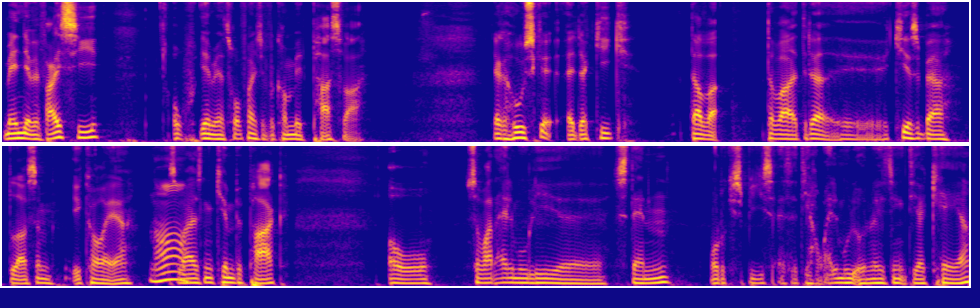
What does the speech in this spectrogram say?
Men jeg vil faktisk sige, oh, jamen jeg tror faktisk, jeg vil komme med et par svar. Jeg kan huske, at jeg gik, der var, der var det der øh, kirsebær blossom i Korea. Nå, Så var jeg sådan en kæmpe park, og så var der alle mulige øh, stande, hvor du kan spise. Altså, de har jo alle mulige underlige ting. De har kager,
